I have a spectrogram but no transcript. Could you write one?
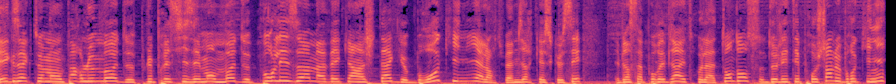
Exactement, on parle mode, plus précisément mode pour les hommes avec un hashtag brokini. Alors tu vas me dire qu'est-ce que c'est eh bien, ça pourrait bien être la tendance de l'été prochain. Le brokini,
